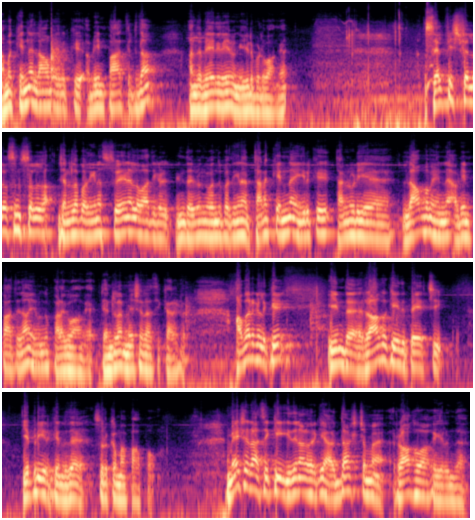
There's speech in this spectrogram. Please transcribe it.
நமக்கு என்ன லாபம் இருக்குது அப்படின்னு பார்த்துட்டு தான் அந்த வேலையிலே இவங்க ஈடுபடுவாங்க. செல்ஃபிஷ் ஃபெல்லோஸ்னு சொல்லலாம். ஜெனரலாக பார்த்தீங்கன்னா சுயநலவாதிகள். இந்த இவங்க வந்து பார்த்திங்கன்னா தனக்கு என்ன இருக்குது தன்னுடைய லாபம் என்ன அப்படின்னு பார்த்து தான் இவங்க பழகுவாங்க. ஜென்ரலாக மேஷராசிக்காரர்கள். அவர்களுக்கு இந்த ராகு கேது பயிற்சி எப்படி இருக்குன்றத சுருக்கமாக பார்ப்போம். மேஷராசிக்கு இதனால் வரைக்கும் அர்த்தாஷ்டம ராகுவாக இருந்தார்.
